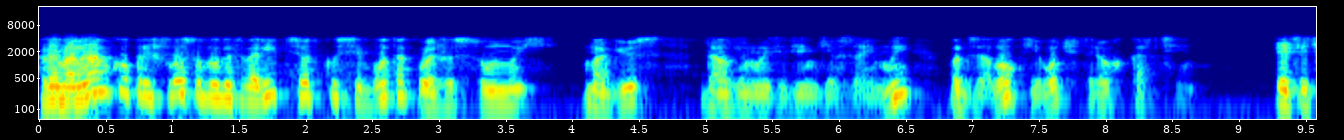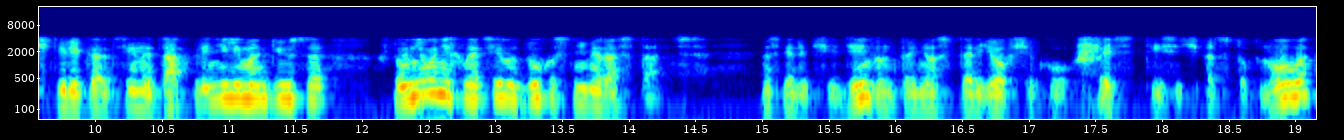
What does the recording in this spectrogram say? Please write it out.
Романанку пришлось ублаготворить тетку Сибо такой же суммой. Магюс дал ему эти деньги взаймы под залог его четырех картин. Эти четыре картины так пленили Магюса, что у него не хватило духу с ними расстаться. На следующий день он принес старьевщику шесть тысяч отступного,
